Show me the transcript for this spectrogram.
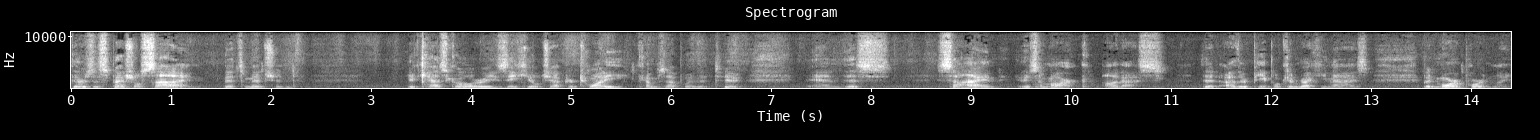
there's a special sign that's mentioned. Yechezkel or Ezekiel chapter 20 comes up with it too. And this sign is a mark on us that other people can recognize. But more importantly,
